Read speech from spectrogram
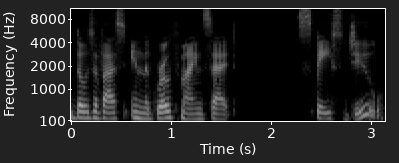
those of us in the growth mindset space do.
